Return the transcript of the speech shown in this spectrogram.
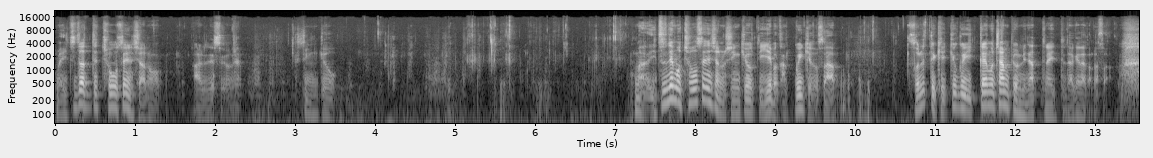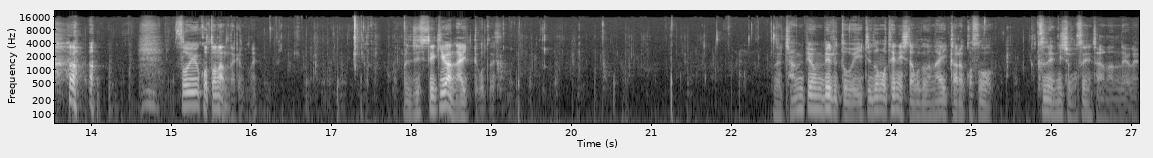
まあ、いつだって挑戦者のあれですよね。心境。まあいつでも挑戦者の心境って言えばかっこいいけどさ。それって結局一回もチャンピオンになってないってだけだからさ。そういうことなんだけどね。実績はないってことです。チャンピオンベルトを一度も手にしたことがないからこそ常に挑戦者なんだよね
